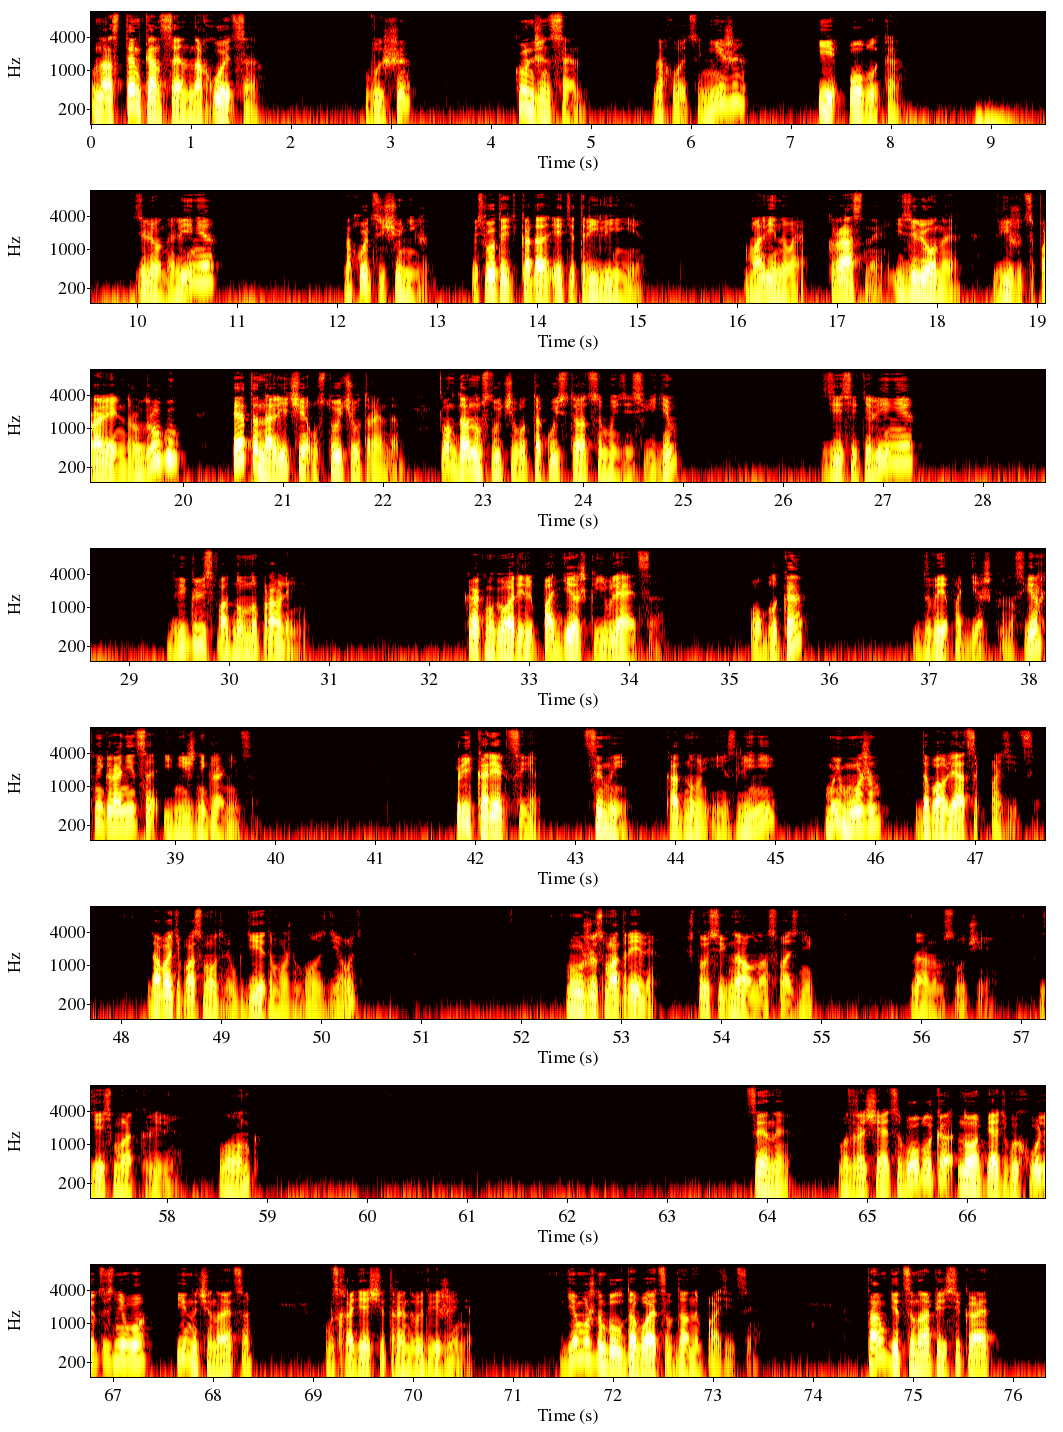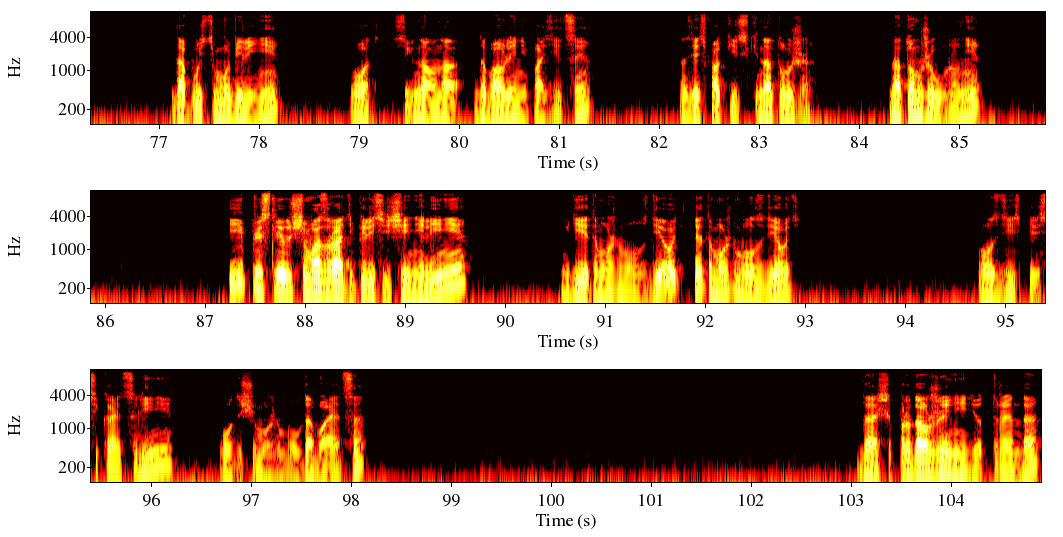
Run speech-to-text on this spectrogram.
у нас Tenkan-Sen находится выше, Kunjin-Sen находится ниже, и облако зеленая линия находится еще ниже. То есть вот эти, когда эти три линии, малиновая, красная и зеленая, движутся параллельно друг другу, это наличие устойчивого тренда. Вот в данном случае вот такую ситуацию мы здесь видим. Здесь эти линии двигались в одном направлении. Как мы говорили, поддержка является облако. Две поддержки у нас верхняя граница и нижняя граница. При коррекции цены к одной из линий мы можем добавляться к позиции. Давайте посмотрим, где это можно было сделать. Мы уже смотрели, что сигнал у нас возник в данном случае. Здесь мы открыли long. Цены возвращаются в облако, но опять выходят из него и начинается восходящее трендовое движение где можно было добавиться в данной позиции. Там, где цена пересекает, допустим, обе линии. Вот сигнал на добавление позиции. Здесь фактически на, той же, на том же уровне. И при следующем возврате пересечения линии, где это можно было сделать, это можно было сделать вот здесь пересекается линии. Вот еще можно было добавиться. Дальше продолжение идет тренда.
